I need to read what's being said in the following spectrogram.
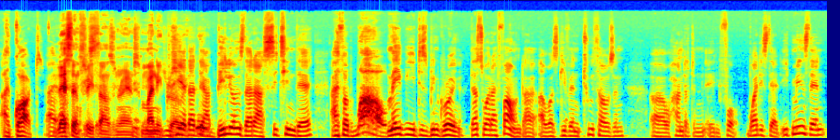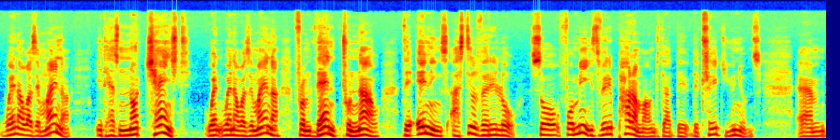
I got. I, Less I, than 3,000 Rand, money you growing. hear that there are billions that are sitting there. I thought, wow, maybe it has been growing. That's what I found. I, I was given 2,184. Uh, what is that? It means then when I was a miner, it has not changed. When, when I was a miner, from then to now, the earnings are still very low so for me, it's very paramount that the, the trade unions, um,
